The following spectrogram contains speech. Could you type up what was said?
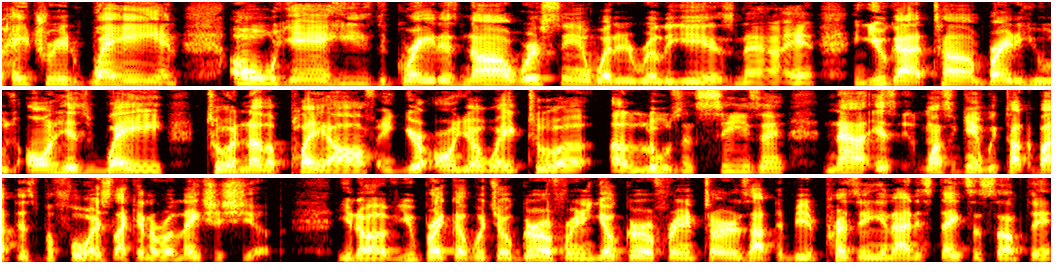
Patriot way, and oh yeah, he's the greatest. No, we're seeing what it really is now, and and you got Tom Brady who's on his way to another playoff, and you're on your way to a, a losing season. Now it's once again we talked about this before. It's like in a relationship you know, if you break up with your girlfriend and your girlfriend turns out to be the president of the United States or something,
